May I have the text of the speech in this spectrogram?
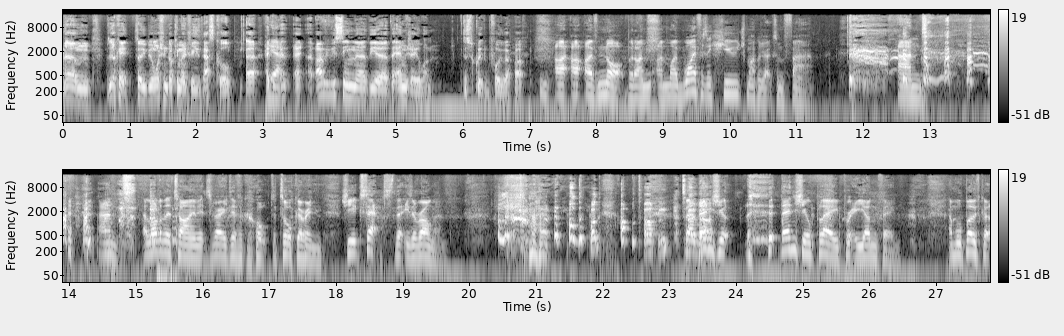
um, okay, so you've been watching documentaries. That's cool. Uh, have, Yeah. you, uh, uh, have you seen uh, the uh, the MJ one? Just quickly before we wrap up. I, I, I've not, but I'm, I'm. My wife is a huge Michael Jackson fan, and and a lot of the time it's very difficult to talk her in. She accepts that he's a wrong un, hold on, hold on. but then out. she'll then she'll play Pretty Young Thing, and we'll both go.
